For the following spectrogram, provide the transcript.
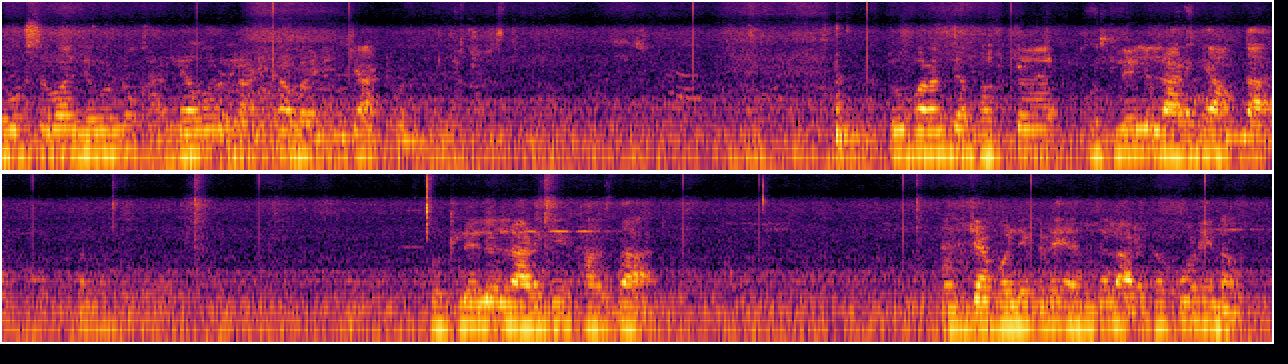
लोकसभा निवडणूक हरल्यावर लाडका बहिणींची आठवण तोपर्यंत फक्त फुटलेले लाडके आमदार फुटलेले लाडके खासदार त्यांच्या पलीकडे यांचं लाडकं कोणी नव्हतं.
